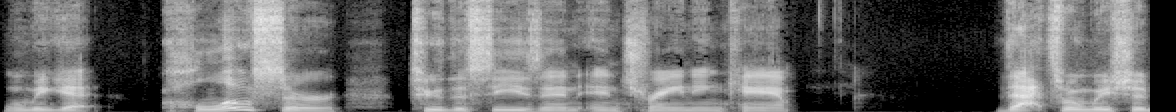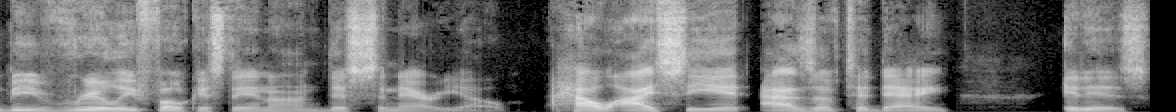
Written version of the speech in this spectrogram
When we get closer to the season in training camp, that's when we should be really focused in on this scenario. How I see it as of today, it is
